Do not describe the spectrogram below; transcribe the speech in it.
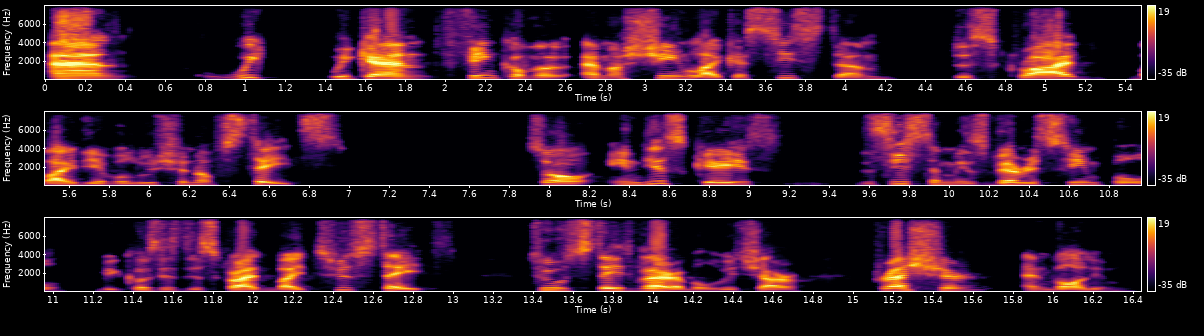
And we, we can think of a, a machine like a system described by the evolution of states. So in this case, the system is very simple because it's described by two states, two state variables, which are pressure and volume.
